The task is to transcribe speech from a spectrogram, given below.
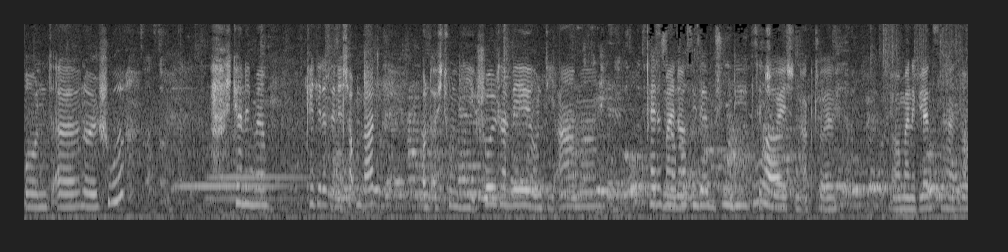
und äh, neue Schuhe. Ich kann nicht mehr. Kennt ihr das, wenn ihr shoppen wart und euch tun die Schultern weh und die Arme? Hey, das sind Meine fast dieselben Schuhe, die du hast. Situation aktuell. Ja, meine glänzen halt noch.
